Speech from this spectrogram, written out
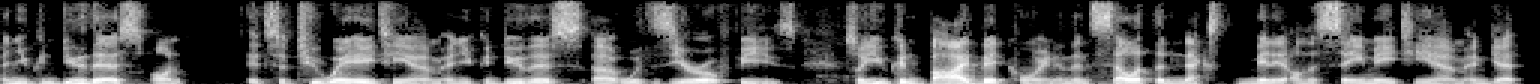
And you can do this on it's a two way ATM, and you can do this uh, with zero fees. So you can buy Bitcoin and then sell it the next minute on the same ATM and get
